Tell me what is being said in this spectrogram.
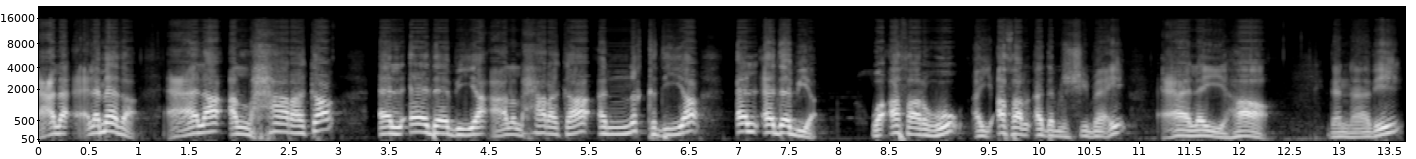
على على ماذا؟ على الحركة الأدبية على الحركة النقدية الأدبية وأثره أي أثر الأدب الاجتماعي عليها. إذا هذه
